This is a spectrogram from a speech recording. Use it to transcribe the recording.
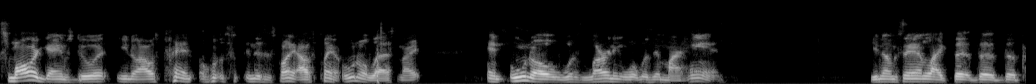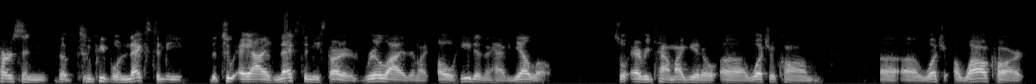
Smaller games do it. You know, I was playing, and this is funny. I was playing Uno last night, and Uno was learning what was in my hand. You know what I'm saying? Like the the the person, the two people next to me, the two AIs next to me started realizing like, oh, he doesn't have yellow. So every time I get a uh, what you call uh, uh, what a wild card,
